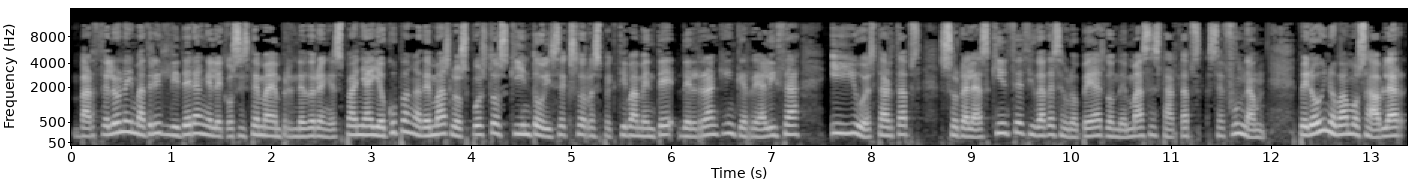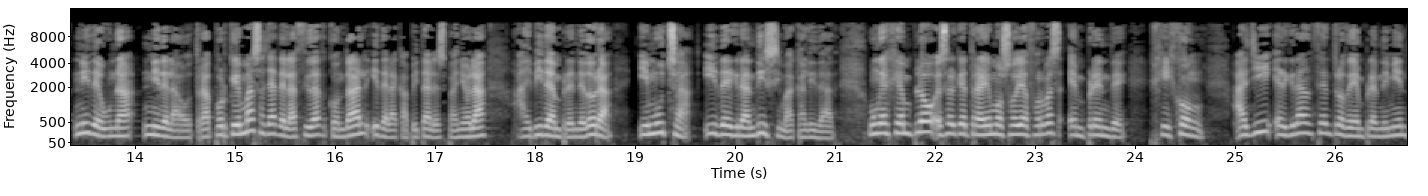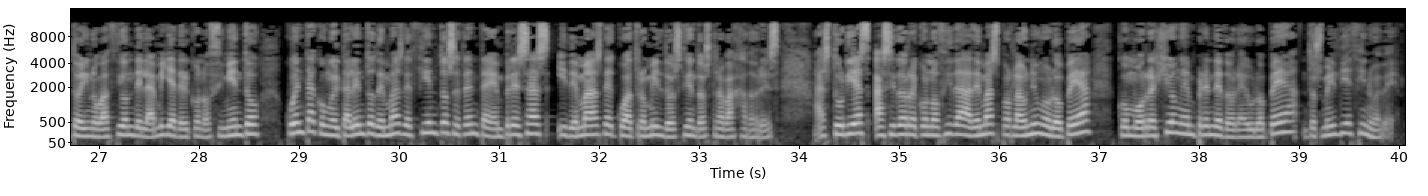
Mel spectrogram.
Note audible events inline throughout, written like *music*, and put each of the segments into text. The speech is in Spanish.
Barcelona y Madrid lideran el ecosistema emprendedor en España y ocupan además los puestos quinto y sexto respectivamente del ranking que realiza EU Startups sobre las 15 ciudades europeas donde más startups se fundan. Pero hoy no vamos a hablar ni de una ni de la otra, porque más allá de la ciudad condal y de la capital española hay vida emprendedora y mucha y de grandísima calidad. Un ejemplo es el que traemos hoy a Forbes Emprende, Gijón. Allí el gran centro de emprendimiento e innovación de la Milla del Conocimiento cuenta con el talento de más de 170 empresas y de más de 4.200 trabajadores. Asturias ha sido reconocida además por la Unión Europea como Región Emprendedora Europea 2019.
